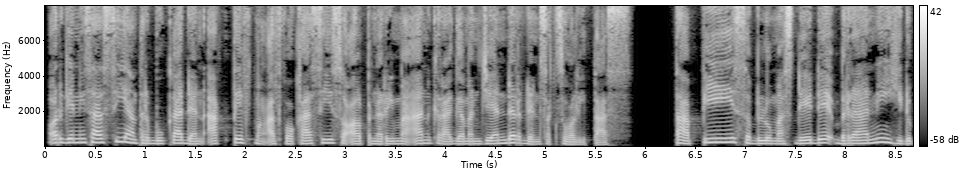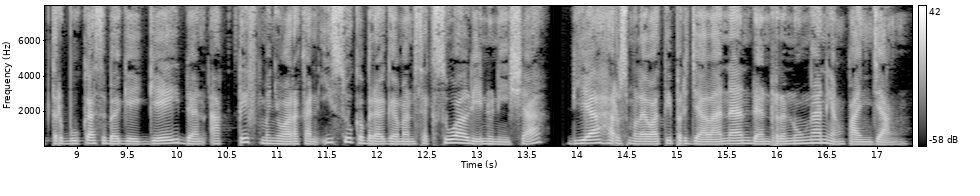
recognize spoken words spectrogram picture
organisasi yang terbuka dan aktif mengadvokasi soal penerimaan keragaman gender dan seksualitas. Tapi sebelum Mas Dede berani hidup terbuka sebagai gay dan aktif menyuarakan isu keberagaman seksual di Indonesia, dia harus melewati perjalanan dan renungan yang panjang.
